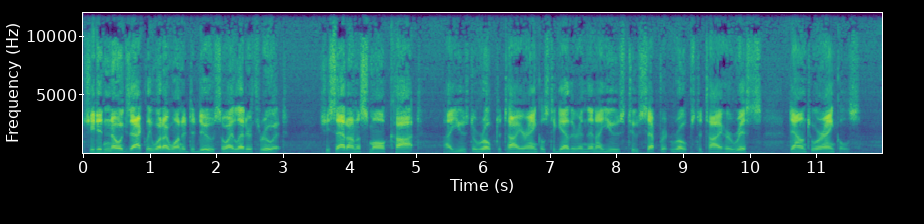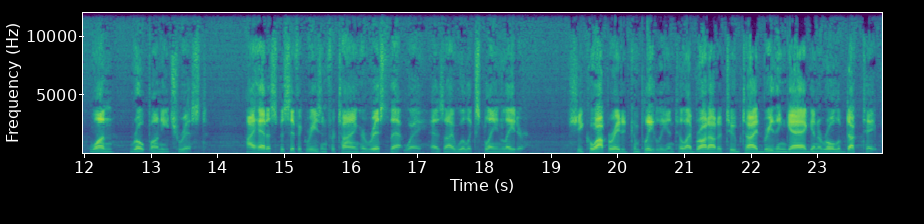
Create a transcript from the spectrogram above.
She didn't know exactly what I wanted to do, so I led her through it. She sat on a small cot. I used a rope to tie her ankles together, and then I used two separate ropes to tie her wrists down to her ankles, one rope on each wrist. I had a specific reason for tying her wrist that way, as I will explain later. She cooperated completely until I brought out a tube-tied breathing gag and a roll of duct tape.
